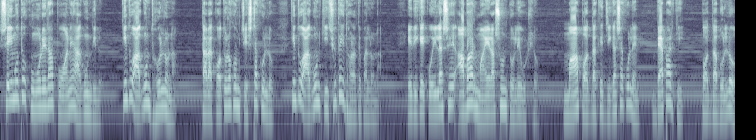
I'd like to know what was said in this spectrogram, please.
সেই মতো কুমোরেরা পোয়ানে আগুন দিল, কিন্তু আগুন ধরল না। তারা কত রকম চেষ্টা করল, কিন্তু আগুন কিছুতেই ধরাতে পারল না। এদিকে কৈলাসে আবার মায়ের আসন টলে উঠল। মা পদ্মাকে জিজ্ঞাসা করলেন, ব্যাপার কি? পদ্মা বলল,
